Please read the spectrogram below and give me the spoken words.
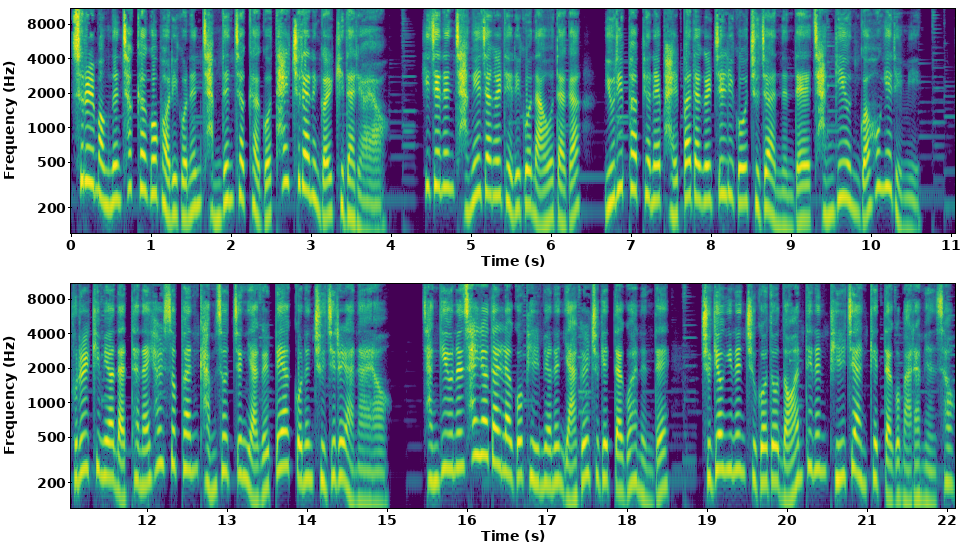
술을 먹는 척하고 버리고는 잠든 척하고 탈출하는 걸 기다려요. 희재는 장 회장을 데리고 나오다가 유리파편에 발바닥을 찔리고 주저앉는데 장기훈과 홍혜림이 불을 키며 나타나 혈소판 감소증 약을 빼앗고는 주지를 않아요. 장기훈은 살려달라고 빌면은 약을 주겠다고 하는데 주경이는 죽어도 너한테는 빌지 않겠다고 말하면서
